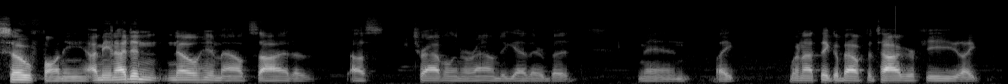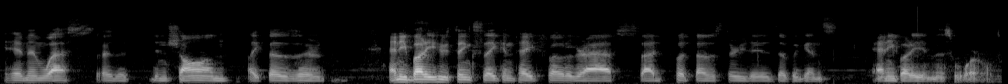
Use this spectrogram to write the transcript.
so funny. I mean, I didn't know him outside of us traveling around together, but man, like when I think about photography, like him and Wes or the and Sean, like those are anybody who thinks they can take photographs. I'd put those three dudes up against anybody in this world.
